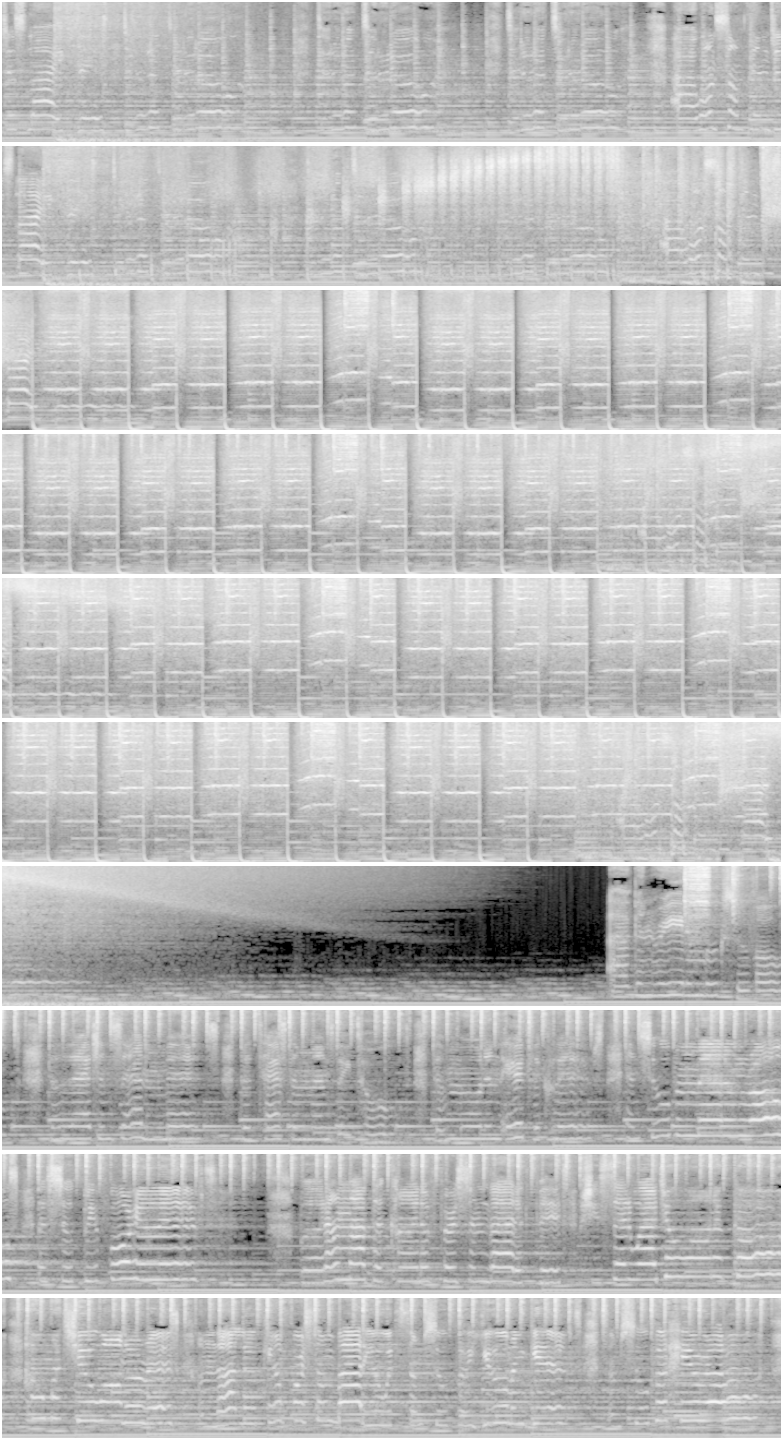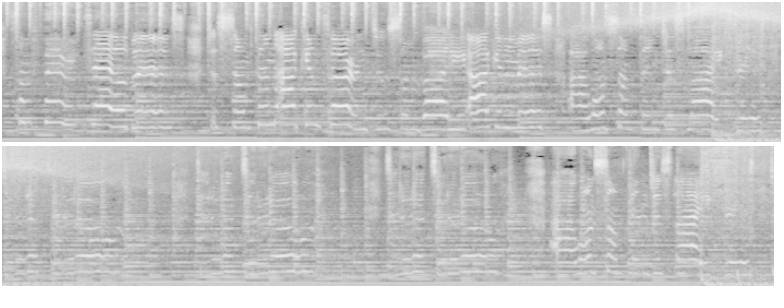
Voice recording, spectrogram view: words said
Just like this. I want something just like this. I've been reading books of old, the legends and the myths, the testaments they told, the moon and its eclipse, and Superman unrolls a suit before he lived. But I'm not the kind of person that it fits. She said, Where'd you wanna go? How much you something just like this. I want something just like this.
